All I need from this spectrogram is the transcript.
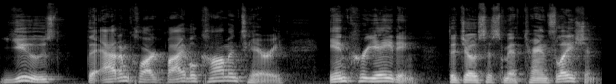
used the Adam Clarke Bible commentary in creating the Joseph Smith translation.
